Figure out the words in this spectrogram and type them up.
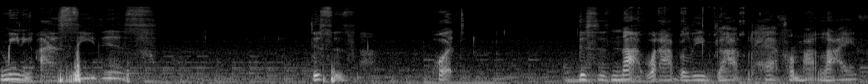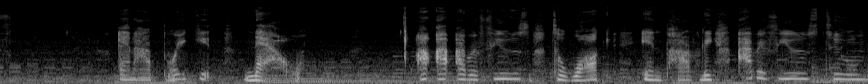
Meaning, I see this. This is what, this is not what I believe God would have for my life. And I break it now. I, I, I, refuse to walk in poverty. I refuse to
